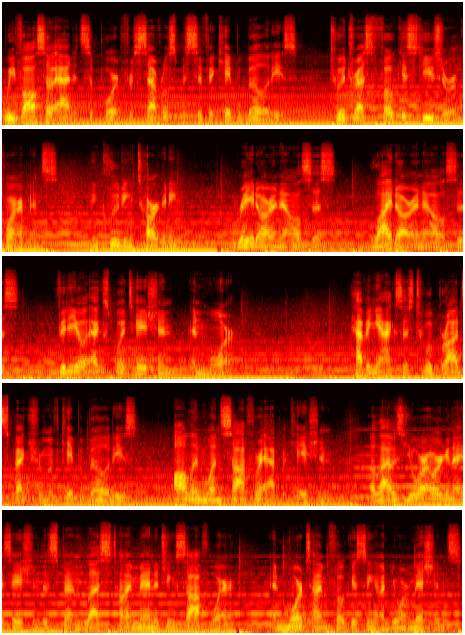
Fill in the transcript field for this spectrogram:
We've also added support for several specific capabilities to address focused user requirements, including targeting, radar analysis, LiDAR analysis, video exploitation, and more. Having access to a broad spectrum of capabilities, all in one software application, allows your organization to spend less time managing software and more time focusing on your missions.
